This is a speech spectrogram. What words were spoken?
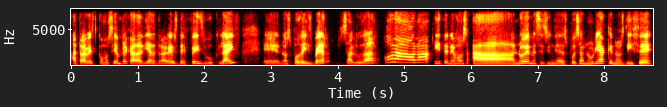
a través, como siempre, cada día a través de Facebook Live, eh, nos podéis ver, saludar, hola, hola, y tenemos a nueve meses y un día después a Nuria que nos dice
